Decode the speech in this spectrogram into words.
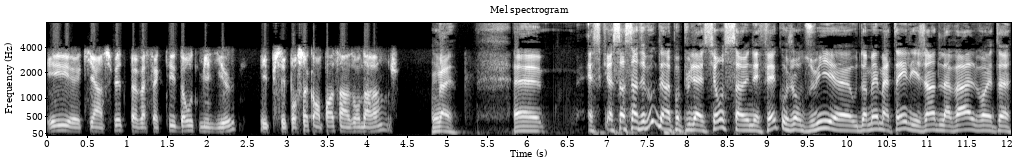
et euh, qui ensuite peuvent affecter d'autres milieux. Et puis c'est pour ça qu'on passe en zone orange. Ouais. Euh, est-ce que ça sentez-vous que dans la population, ça a un effet qu'aujourd'hui euh, ou demain matin, les gens de Laval vont être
